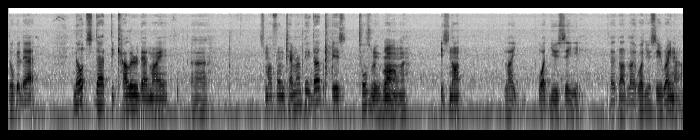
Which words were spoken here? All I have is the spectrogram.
look at that. Notes that the color that my uh, smartphone camera picked up is totally wrong. It's not like what you see. That's not like what you see right now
